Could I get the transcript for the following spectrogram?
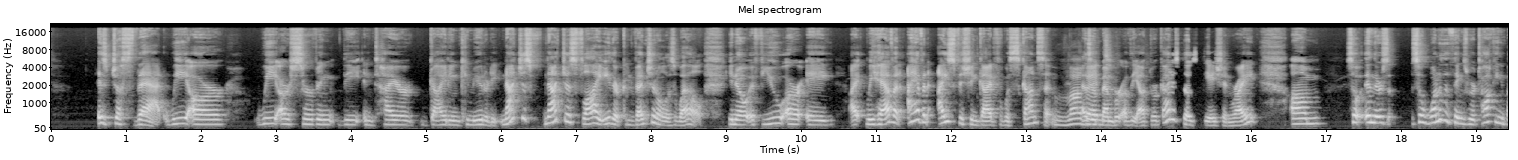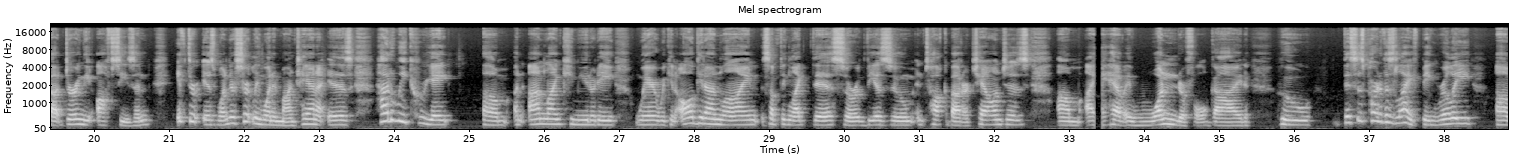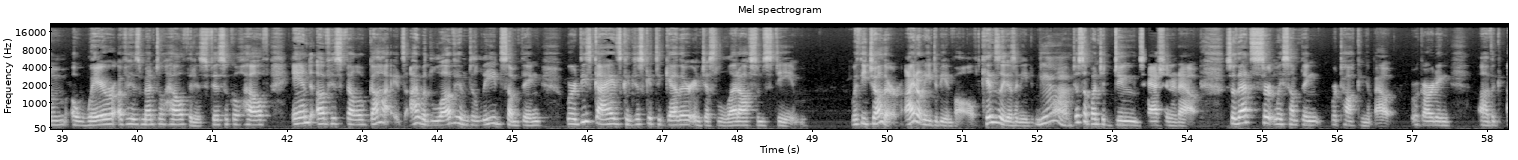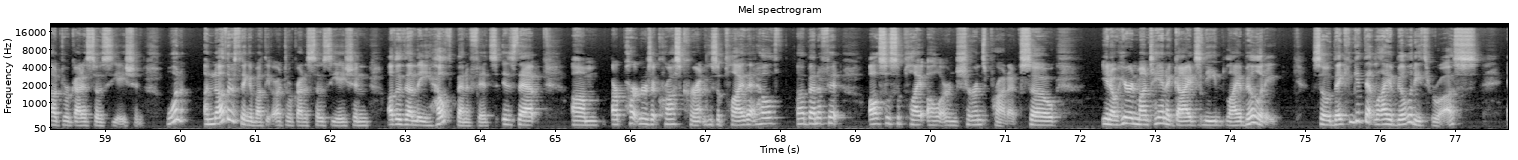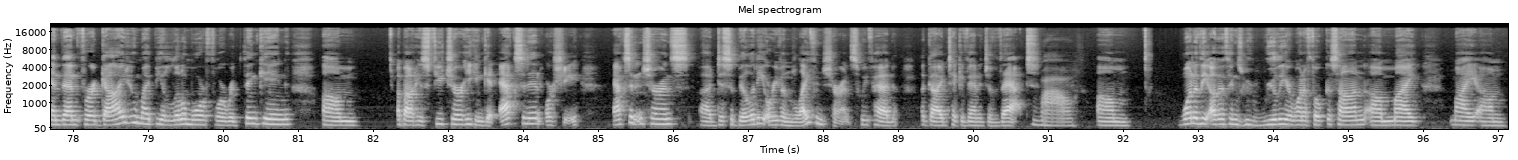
is just that. We are we are serving the entire guiding community, not just not just fly either, conventional as well. You know, if you are a I, we have an I have an ice fishing guide from Wisconsin Love as it. a member of the Outdoor Guide Association, right? Um, so and there's so one of the things we were talking about during the off season, if there is one, there's certainly one in Montana, is how do we create um, an online community where we can all get online, something like this or via Zoom, and talk about our challenges. Um, I have a wonderful guide who this is part of his life, being really um, aware of his mental health and his physical health and of his fellow guides. I would love him to lead something where these guides can just get together and just let off some steam with each other. I don't need to be involved. Kinsley doesn't need to be yeah. involved. Just a bunch of dudes hashing it out. So that's certainly something we're talking about regarding uh, the Outdoor Guide Association. One another thing about the Outdoor Guide Association, other than the health benefits, is that um, our partners at Cross Current, who supply that health uh, benefit, also supply all our insurance products. So, you know, here in Montana, guides need liability. So they can get that liability through us and then for a guide who might be a little more forward thinking um, about his future, he can get accident or she accident insurance, uh, disability, or even life insurance. We've had a guide take advantage of that. Wow. Um, one of the other things we really want to focus on, um, my my um,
